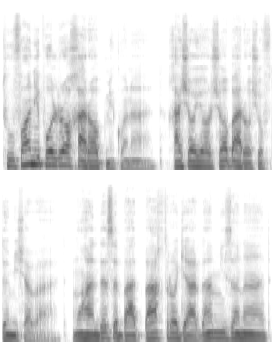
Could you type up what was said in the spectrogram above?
طوفانی پل را خراب می کند. خشایارشا براشفته می شود. مهندس بدبخت را گردن می زند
